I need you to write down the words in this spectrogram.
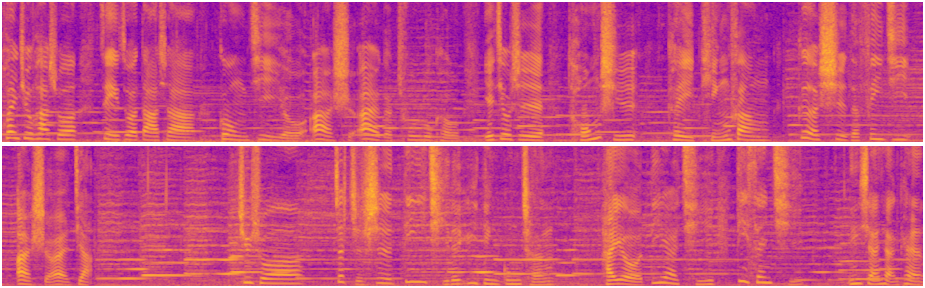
换句话说，这一座大厦共计有二十二个出入口，也就是同时可以停放各式的飞机二十二架。据说这只是第一期的预定工程，还有第二期、第三期。您想想看，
